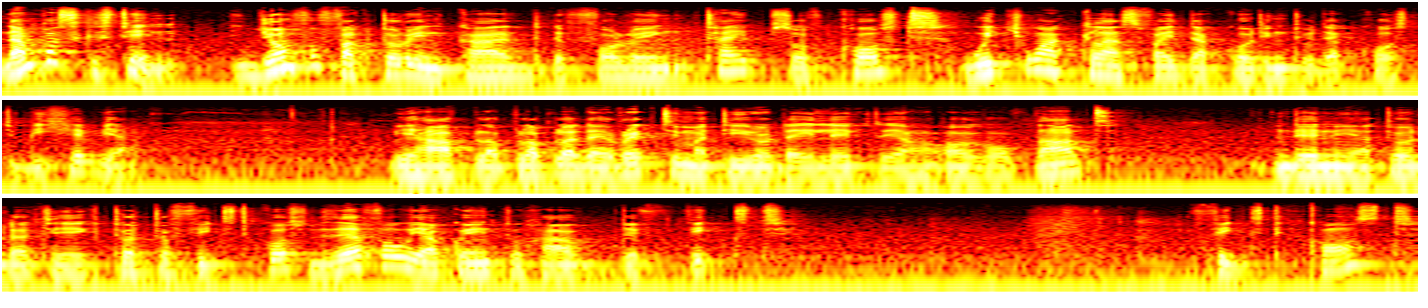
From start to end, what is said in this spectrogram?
Number 16 Jomfo factory incurred the following types of costs which were classified according to the cost behavior. We have blah blah blah direct material direct all of that. And then we are told that a total fixed cost. Therefore we are going to have the fixed fixed cost.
